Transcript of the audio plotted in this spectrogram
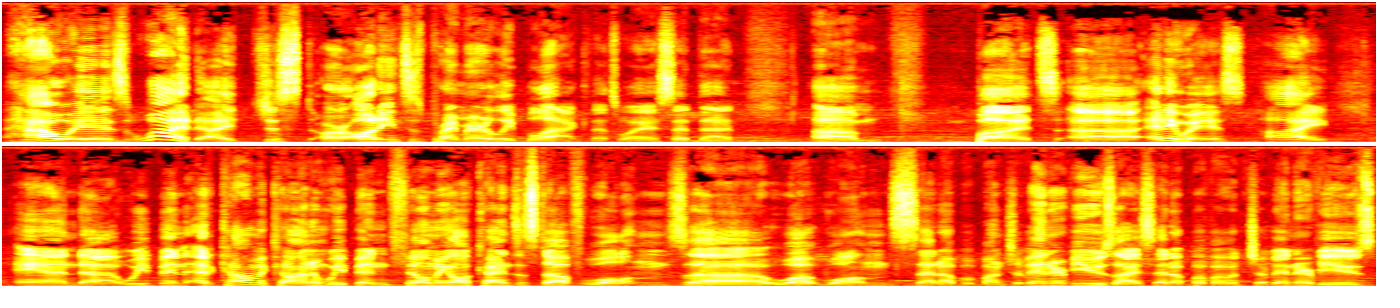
how is what? I just our audience is primarily black. That's why I said that. Um, but uh, anyways, hi, and uh, we've been at Comic Con and we've been filming all kinds of stuff. Walton's uh, what Walton set up a bunch of interviews. I set up a bunch of interviews.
